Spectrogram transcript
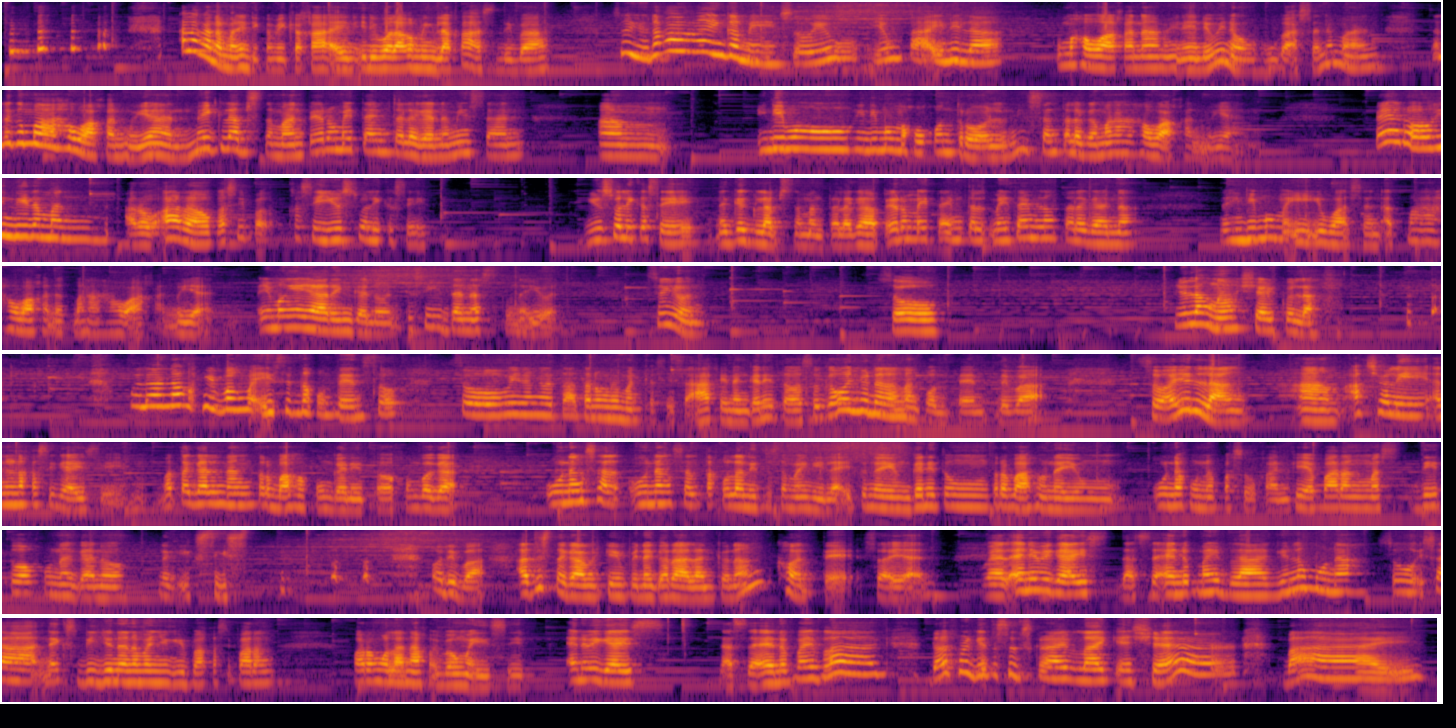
Alam ka naman, hindi kami kakain, hindi wala kaming lakas, di ba? So yun, nakakakain kami. So yung, yung tae nila, kung mahawakan namin, anyway, nahuhugasan naman, talagang mahahawakan mo yan. May gloves naman, pero may time talaga na minsan, um, hindi mo hindi mo makokontrol, minsan talaga mahahawakan mo 'yan. Pero hindi naman araw-araw kasi kasi usually kasi usually kasi nagga-gloves naman talaga. Pero may time may time lang talaga na na hindi mo maiiwasan at mahahawakan at mahahawakan mo 'yan. May mangyayaring ganun kasi danas ko na 'yon. So 'yun. So yun lang no, share ko lang. Wala na akong ibang maisip na content. So, may nang nagtatanong naman kasi sa akin ng ganito. So, gawan ko na lang ng content, di ba? So, ayun lang. Um, actually, ano na kasi guys eh, matagal ng trabaho kong ganito. Kumbaga, unang, sal unang salta ko lang dito sa Maynila, ito na yung ganitong trabaho na yung una kong napasukan. Kaya parang mas dito ako nag, ano, nag-exist. o, di ba? At least nagamit ko yung pinag-aralan ko ng konti. So, ayan. Well, anyway guys, that's the end of my vlog. Yun lang muna. So, isa next video na naman yung iba kasi parang parang wala na ako ibang maisip. Anyway guys, that's the end of my vlog. Don't forget to subscribe, like, and share. Bye!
